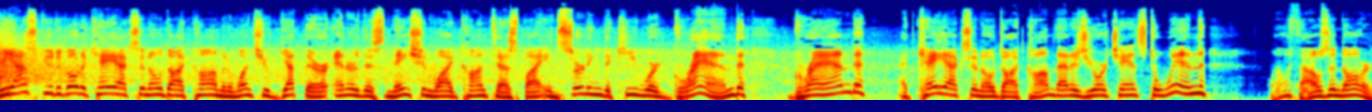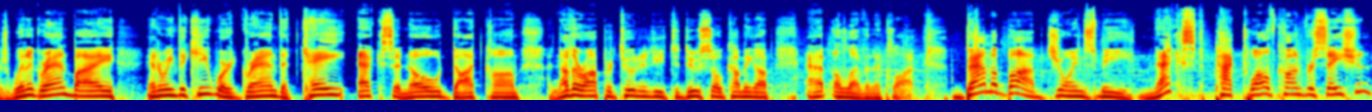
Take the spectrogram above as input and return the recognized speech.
We ask you to go to kxno.com and once you get there, enter this nationwide contest by inserting the keyword grand. Grand at kxno.com. That is your chance to win, well, $1,000. Win a grand by entering the keyword grand at kxno.com. Another opportunity to do so coming up at 11 o'clock. Bama Bob joins me next. Pac 12 conversation.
